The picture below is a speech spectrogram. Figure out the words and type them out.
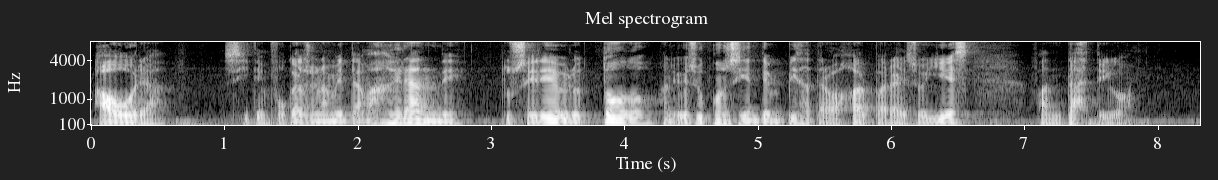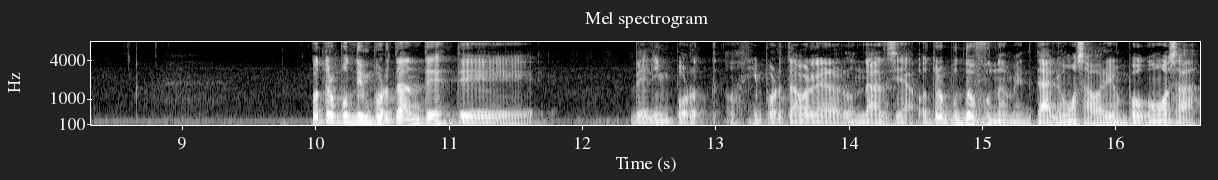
Ahora, si te enfocas en una meta más grande, tu cerebro, todo a nivel subconsciente empieza a trabajar para eso y es fantástico. Otro punto importante de, del import, la redundancia, otro punto fundamental, vamos a variar un poco, vamos a,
